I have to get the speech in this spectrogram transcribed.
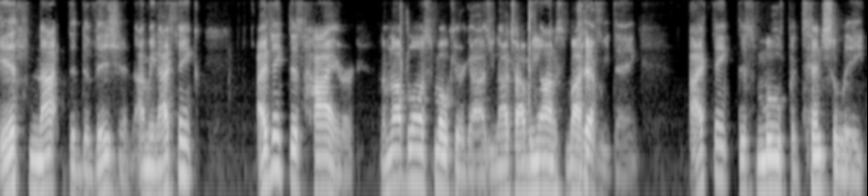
if not the division. I mean, I think, I think this hire. I'm not blowing smoke here, guys. You know, I try to be honest about everything. I think this move potentially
